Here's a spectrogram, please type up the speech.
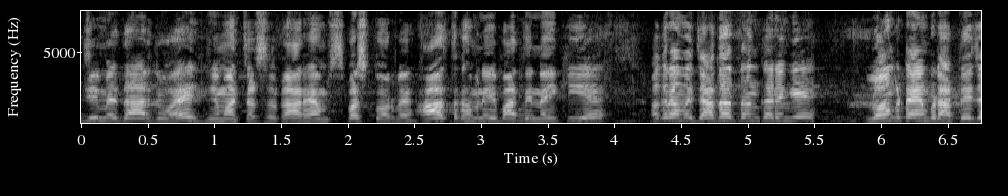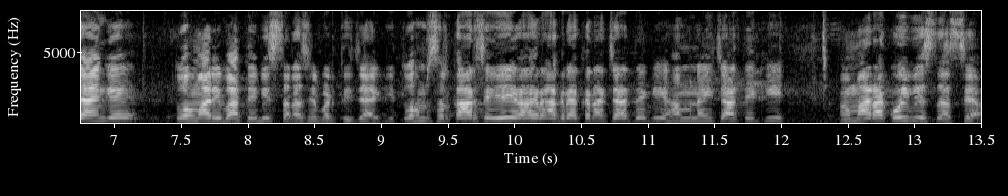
जिम्मेदार जो है हिमाचल सरकार है। हम स्पष्ट तौर पर आज तक हमने ये बातें नहीं की है। अगर हमें ज़्यादा तंग करेंगे, लॉन्ग टाइम बढ़ाते जाएँगे तो हमारी बातें भी इस तरह से बढ़ती जाएगी। तो हम सरकार से ये आग्रह करना चाहते हैं कि हम नहीं चाहते कि हमारा कोई भी सदस्य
